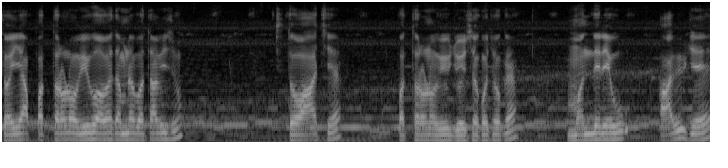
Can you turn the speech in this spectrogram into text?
તો અહીંયા પથ્થરોનો વ્યૂ હવે તમને બતાવીશું. તો આ છે પથ્થરોનો વ્યૂ જોઈ શકો છો કે મંદિર એવું આવ્યું છે,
